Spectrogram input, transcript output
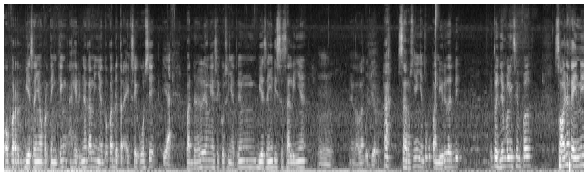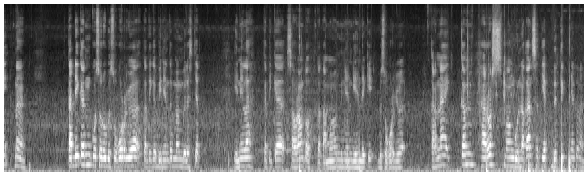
over biasanya overthinking akhirnya kan ini tuh kada tereksekusi. Ya. padahal yang eksekusinya tuh yang biasanya disesalinya. Mm, ya kalau bujur. hah seharusnya nyentuh ku pandiri tadi. Itu aja yang paling simple soalnya kayak ini nah tadi kan ku suruh bersyukur juga ketika binian tuh membalas chat. Inilah ketika seorang tuh tetamu lawan binian dihendaki bersyukur juga. Karena kam harus menggunakan setiap detiknya tuh nah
